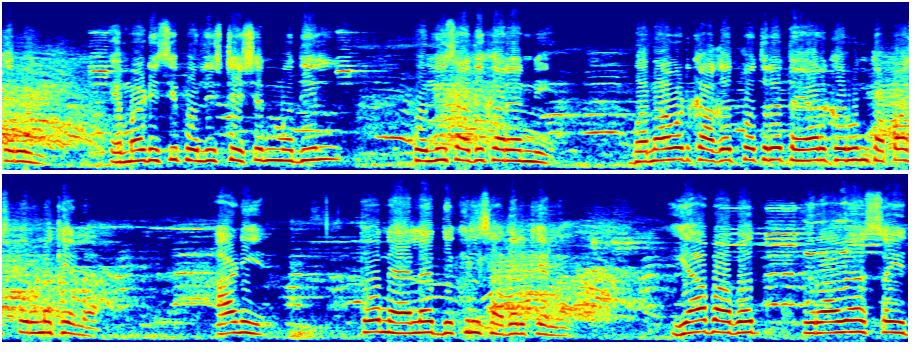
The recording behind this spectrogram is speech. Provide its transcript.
करून M I D C police स्टेशनमधील पोलीस अधिकाऱ्यांनी बनावट कागदपत्रे तयार करून तपास पूर्ण केला आणि तो न्यायालयात देखील सादर केला. याबाबत पुराव्यासहित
